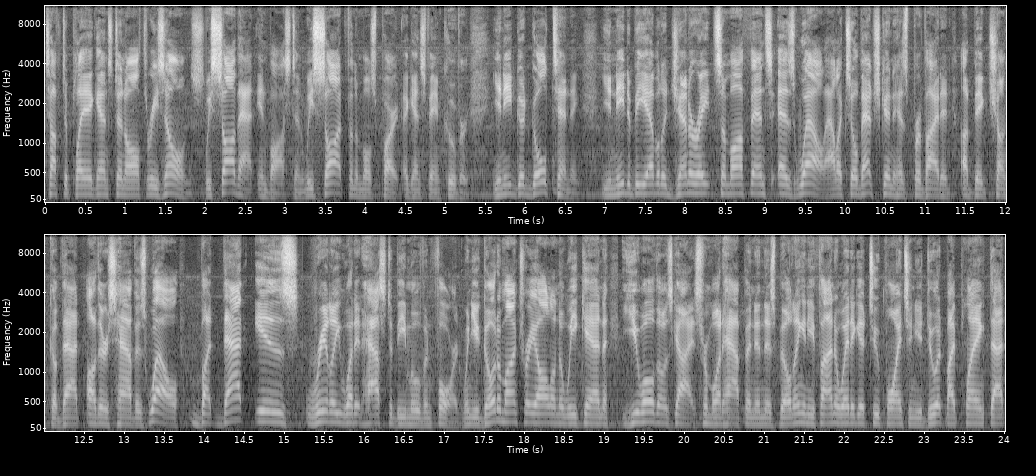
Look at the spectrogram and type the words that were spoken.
tough to play against in all three zones. We saw that in Boston. We saw it for the most part against Vancouver. You need good goaltending. You need to be able to generate some offense as well. Alex Ovechkin has provided a big chunk of that. Others have as well. But that is really what it has to be moving forward. When you go to Montreal on the weekend, you owe those guys from what happened in this building, and you find a way to get two points, and you do it by playing that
